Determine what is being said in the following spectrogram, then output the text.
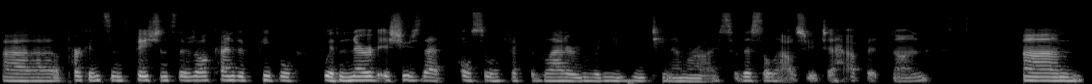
Uh, Parkinson's patients, there's all kinds of people with nerve issues that also affect the bladder and would need routine MRIs. So this allows you to have it done. Um,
